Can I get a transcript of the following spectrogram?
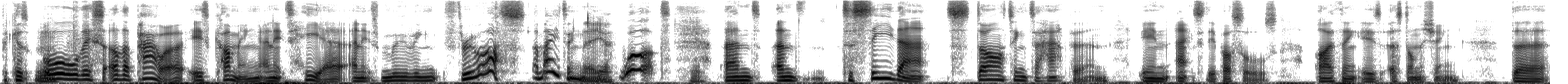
because hmm. all this other power is coming and it's here and it's moving through us. Amazingly, Yeah. what? And and to see that starting to happen in Acts of the Apostles, I think is astonishing. The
